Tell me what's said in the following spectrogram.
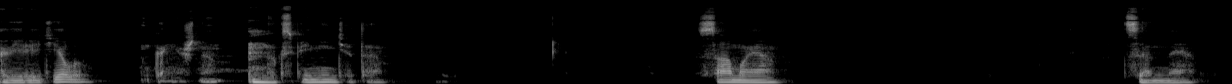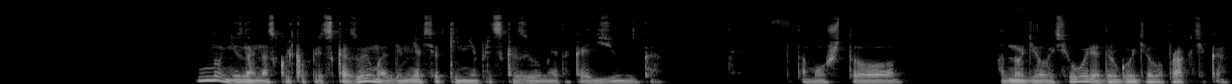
Доверие телу, конечно, в эксперименте это самое ценное. Ну, не знаю, насколько предсказуемая, для меня все-таки непредсказуемая такая изюминка. Потому что одно дело теория, другое дело практика.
